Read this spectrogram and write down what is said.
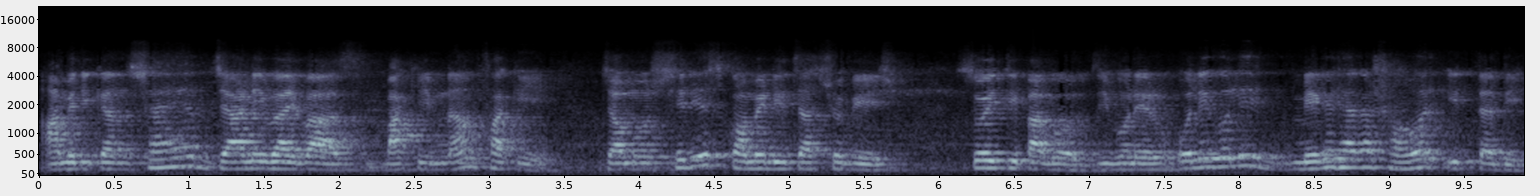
আমেরিকান সাহেব জার্নি বাই বাস, বাকির নাম ফাঁকি। যেমন সিরিজ কমেডি চারশো বিশ চৈতি পাগল, জীবনের অলিগলি, মেঘে ঢাকা শহর ইত্যাদি।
